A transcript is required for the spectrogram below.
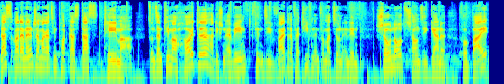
Das war der Manager Magazin Podcast Das Thema. Zu unserem Thema heute, hatte ich schon erwähnt, finden Sie weitere vertiefende Informationen in den Show Notes. Schauen Sie gerne vorbei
